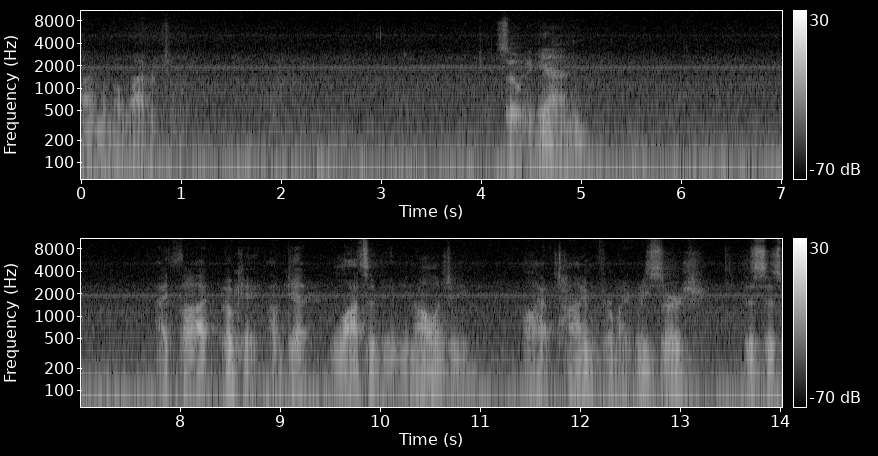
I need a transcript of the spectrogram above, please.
time in the laboratory. So again, I thought, okay, I'll get lots of immunology, I'll have time for my research. This is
